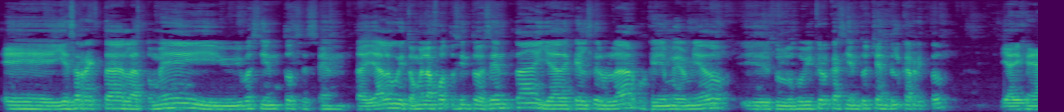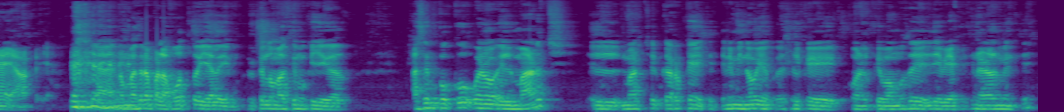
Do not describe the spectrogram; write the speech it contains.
eh, y esa recta la tomé y iba a 160 y algo y tomé la foto 160 y ya dejé el celular porque ya me dio miedo y lo subí creo que a 180 el carrito y ya dije ya, ya, ya, ya nomás era para la foto y ya le dimos, creo que es lo máximo que he llegado. Hace poco, bueno, el March, el March, el carro que, tiene mi novia, es el que con el que vamos de, de viaje generalmente,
